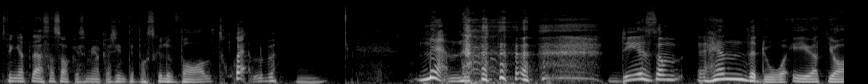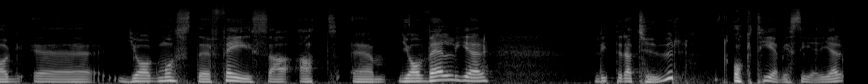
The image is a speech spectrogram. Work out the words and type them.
tvingats läsa saker som jag kanske inte skulle valt själv. Men, det som händer då är ju att jag, eh, jag måste fejsa att eh, jag väljer litteratur och tv-serier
